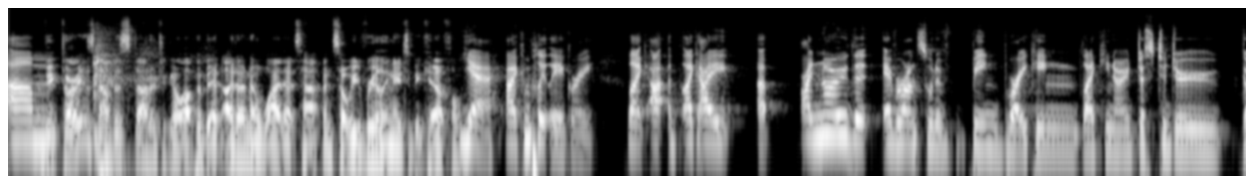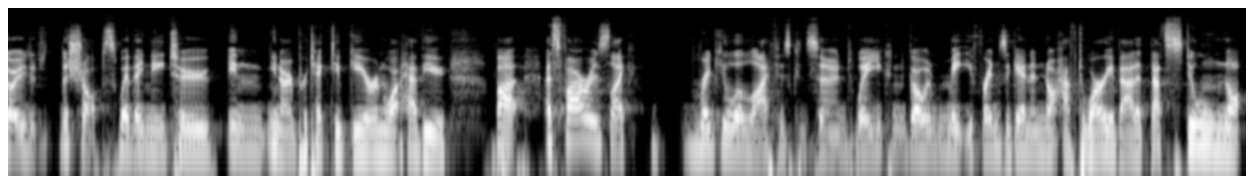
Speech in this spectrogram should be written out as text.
Um, Victoria's numbers started to go up a bit. I don't know why that's happened, so we really need to be careful. Yeah, I completely agree. Like, I, like I, uh, I know that everyone's sort of been breaking, like you know, just to do go to the shops where they need to in you know protective gear and what have you. But as far as like regular life is concerned, where you can go and meet your friends again and not have to worry about it, that's still not.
